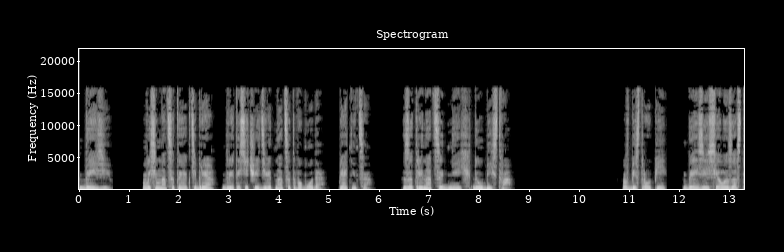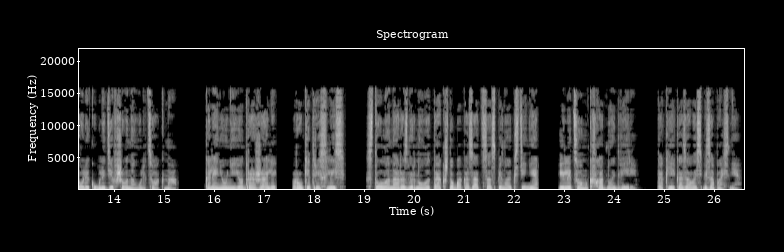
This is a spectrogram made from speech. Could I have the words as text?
Дейзи. 18 октября 2019 года. Пятница. За 13 дней до убийства. В бистро Пи Дейзи села за столик, углядевшего на улицу окна. Колени у нее дрожали, руки тряслись. Стул она развернула так, чтобы оказаться спиной к стене и лицом к входной двери. Так ей казалось безопаснее.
